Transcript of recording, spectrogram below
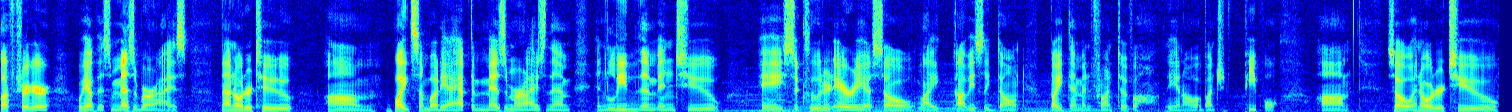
left trigger, we have this mesmerize. Now, in order to um, bite somebody, I have to mesmerize them and lead them into a secluded area. So I obviously don't bite them in front of a, you know a bunch of people. Um, so in order to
